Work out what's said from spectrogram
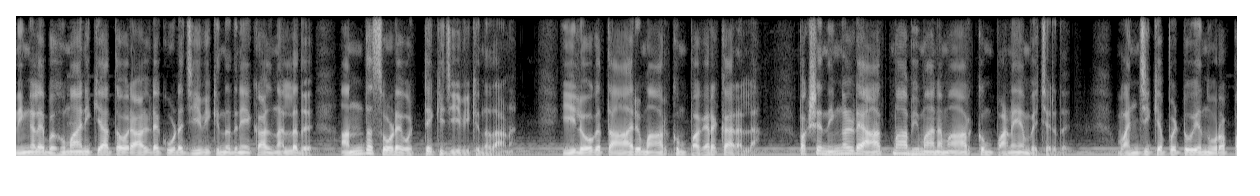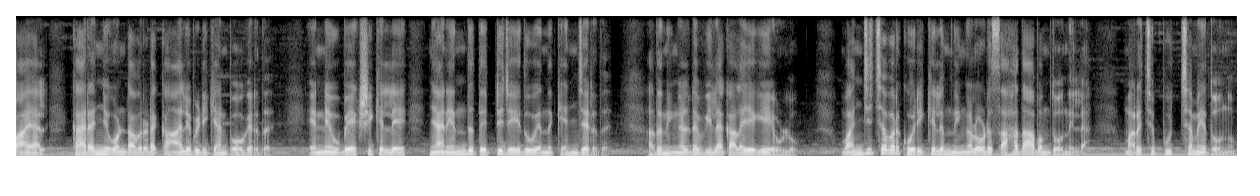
നിങ്ങളെ ബഹുമാനിക്കാത്ത ഒരാളുടെ കൂടെ ജീവിക്കുന്നതിനേക്കാൾ നല്ലത് അന്തസ്സോടെ ഒറ്റയ്ക്ക് ജീവിക്കുന്നതാണ്. ഈ ലോകത്ത് ആരും ആർക്കും പകരക്കാരല്ല. പക്ഷെ നിങ്ങളുടെ ആത്മാഭിമാനം ആർക്കും പണയം വെച്ചരുത്. വഞ്ചിക്കപ്പെട്ടു എന്നുറപ്പായാൽ കരഞ്ഞുകൊണ്ട് അവരുടെ കാൽ പിടിക്കാൻ പോകരുത്. എന്നെ ഉപേക്ഷിക്കല്ലേ? ഞാൻ എന്ത് തെറ്റു ചെയ്തു എന്ന് കെഞ്ചരുത്. അത് നിങ്ങളുടെ വില കളയുകയുള്ളൂ വഞ്ചിച്ചവർക്കൊരിക്കലും നിങ്ങളോട് സഹതാപം തോന്നില്ല. മറിച്ച് പുച്ഛമേ തോന്നൂ.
